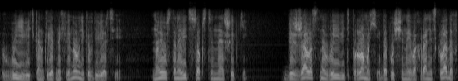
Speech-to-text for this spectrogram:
выявить конкретных виновников диверсии, но и установить собственные ошибки. Безжалостно выявить промахи, допущенные в охране складов,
